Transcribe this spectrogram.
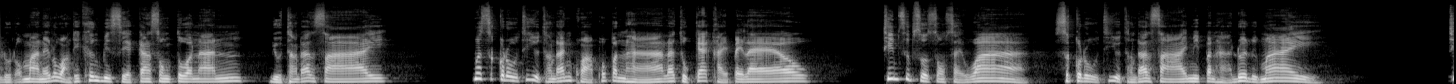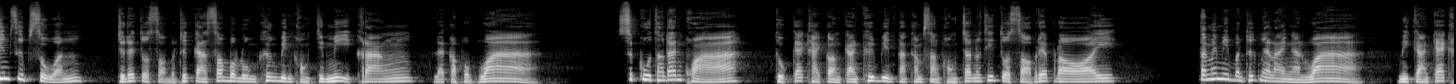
หลุดออกมาในระหว่างที่เครื่องบินเสียการทรงตัวนั้น อยู่ทางด้านซ้าย เมื่อสกรูที่อยู่ทางด้านขวาพบปัญหาและถูกแก้ไขไปแล้ว ทีมสืบสวนสงสัยว่า สกรูที่อยู่ทางด้านซ้ายมีปัญหาด้วยหรือไม่ ทีมสืบสวน จะได้ตรวจสอบบันทึกการซ่อมบำรุงเครื่องบินของจิมมี่อีกครั้ง และก็พบว่า สกรูทางด้านขวา ถูกแก้ไขก่อนการขึ้นบินตามคำสั่งของเจ้าหน้าที่ตรวจสอบเรียบร้อย แต่ไม่มีบันทึกในรายงานว่า มีการแก้ไข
